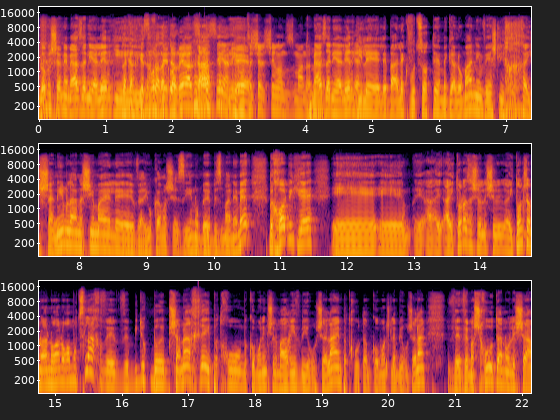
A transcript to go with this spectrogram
לא משנה, מאז אני אלרגי, לקח כסף עוד על הכל. נדבר על כן. סאסי, אני כן. רוצה שישאיר לנו זמן. מאז אני אלרגי כן. ל- לבעלי קבוצות אה, מגלומנים, ויש לי חיישנים לאנשים האלה, והיו כמה שזיהינו ב- בזמן אמת. בכל מקרה, אה, אה, אה, העיתון הזה, העיתון שלנו היה נורא נורא מוצלח, ו- ובדיוק בשנה אחרי פתחו מקומונים של מעריב בירושלים, פתחו את המקומות שלהם בירושלים, ו- ומשכו אותנו לשם.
